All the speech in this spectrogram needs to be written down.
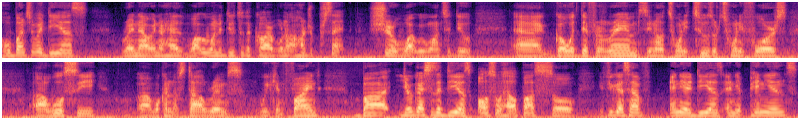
whole bunch of ideas right now in our head. What we want to do to the car we're not 100% sure what we want to do. Uh, go with different rims you know 22s or 24s uh, we'll see uh, what kind of style rims we can find. But your guys' ideas also help us. So if you guys have any ideas any opinions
